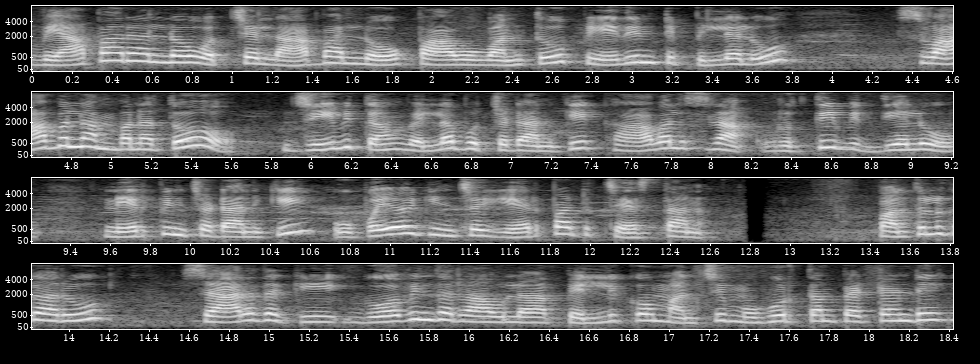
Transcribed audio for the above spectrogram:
వ్యాపారాల్లో వచ్చే లాభాల్లో పావు వంతు పేదింటి పిల్లలు స్వావలంబనతో జీవితం వెళ్ళబుచ్చడానికి కావలసిన వృత్తి విద్యలు నేర్పించడానికి ఉపయోగించే ఏర్పాటు చేస్తాను. పంతులు గారు శారదకి గోవిందరావుల పెళ్ళికో మంచి ముహూర్తం పెట్టండి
